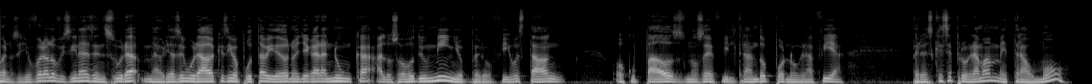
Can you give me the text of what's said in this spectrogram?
Bueno, si yo fuera a la oficina de censura, me habría asegurado que ese puta video no llegara nunca a los ojos de un niño, pero fijo estaban ocupados, no sé, filtrando pornografía. Pero es que ese programa me traumó.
